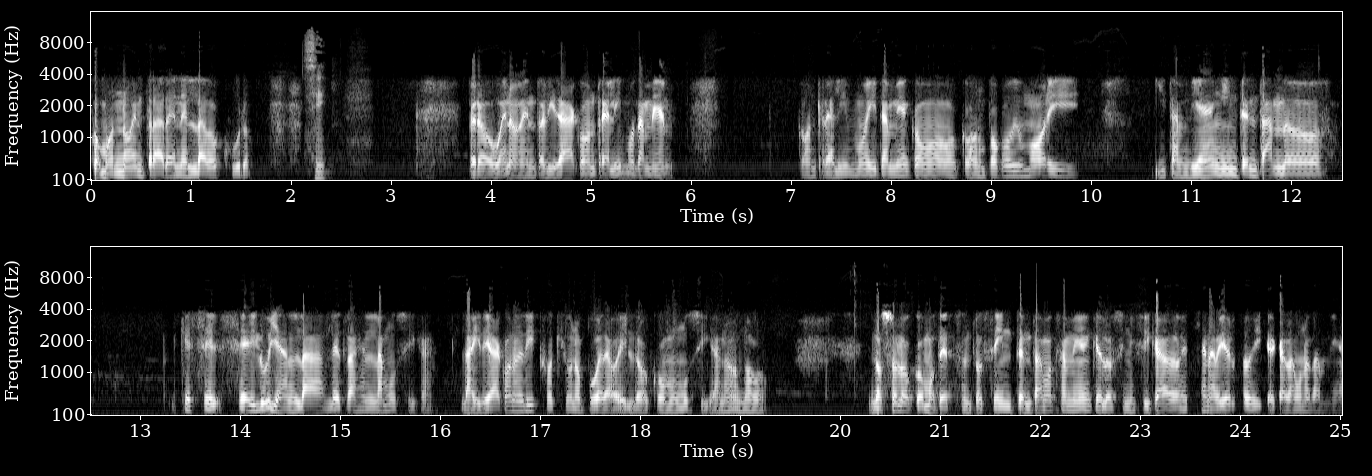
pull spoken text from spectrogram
como no entrar en el lado oscuro. Sí. Pero bueno, en realidad con realismo también, con realismo y también como, con un poco de humor y, y también intentando que se, se diluyan las letras en la música. La idea con el disco es que uno pueda oírlo como música, ¿no? No, no solo como texto. Entonces intentamos también que los significados estén abiertos y que cada uno también,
